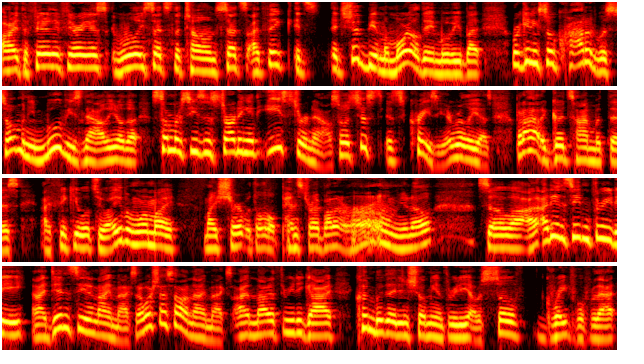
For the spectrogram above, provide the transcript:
All right, The Fate of the Furious really sets the tone. Sets, I think it's it should be a Memorial Day movie, but we're getting so crowded with so many movies now. You know, the summer season starting at Easter now, so it's just it's crazy. It really is. But I had a good time with this. I think you will too. I even wore my my shirt with a little pinstripe on it. You know, so uh, I, didn't see it in 3D, and I didn't see it in IMAX. I wish I saw it in IMAX. I'm not a 3D guy. Couldn't believe they didn't show me in 3D. I was so grateful for that.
